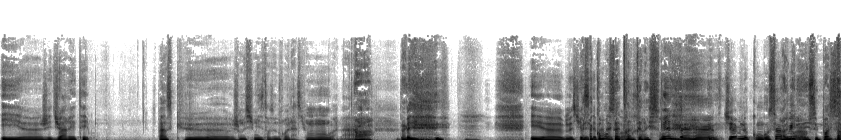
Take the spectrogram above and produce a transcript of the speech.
et euh, j'ai dû arrêter parce que euh, je me suis mise dans une relation, voilà. Ah, d'accord. Et euh, monsieur Ça n'était pas commence à être intéressant. tu aimes le Congo ça Ah oui. non, c'est pas ça,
